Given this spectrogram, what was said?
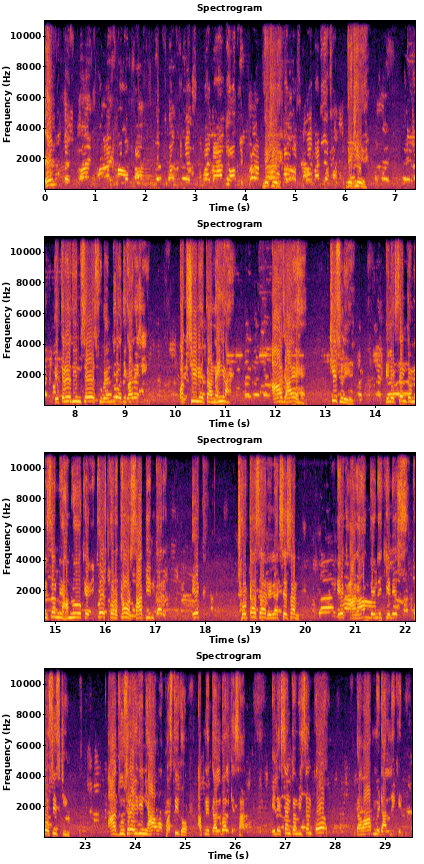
এই देखिए देखिए इतने दिन से शुभेंदु अधिकारी जी पक्षी नेता नहीं आए, आज आए हैं। किस लिए? इलेक्शन कमीशन ने हम लोगों के रिक्वेस्ट को रखा और सात दिन कर एक छोटा सा रिलैक्सेशन एक आराम देने के लिए कोशिश की। आज दूसरे ही दिन यहाँ उपस्थित हो गए, अपने दलबल के साथ। इलेक्शन कमीशन को दबाव में डालने के लिए।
